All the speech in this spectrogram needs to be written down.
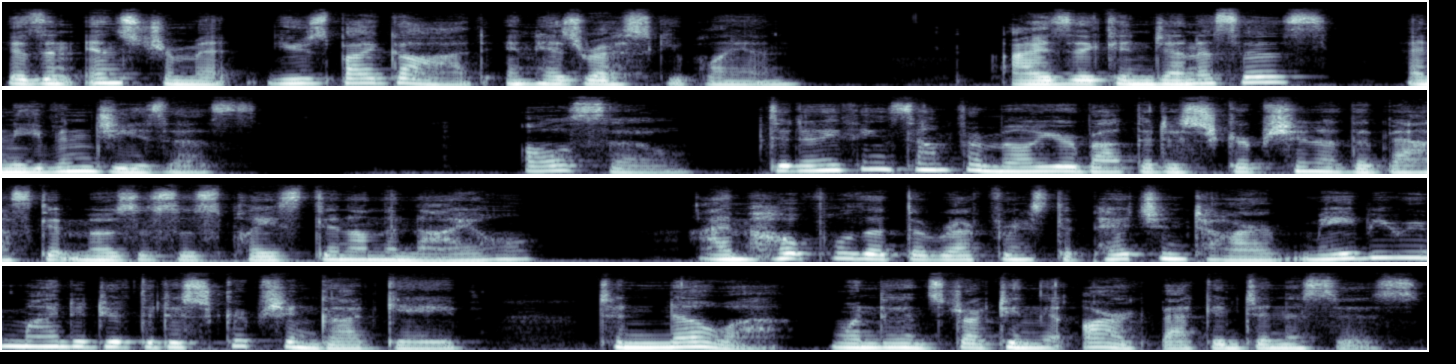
is an instrument used by God in his rescue plan. Isaac in Genesis, and even Jesus. Also, did anything sound familiar about the description of the basket Moses was placed in on the Nile? I'm hopeful that the reference to pitch and tar maybe reminded you of the description God gave to Noah when constructing the ark back in Genesis.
